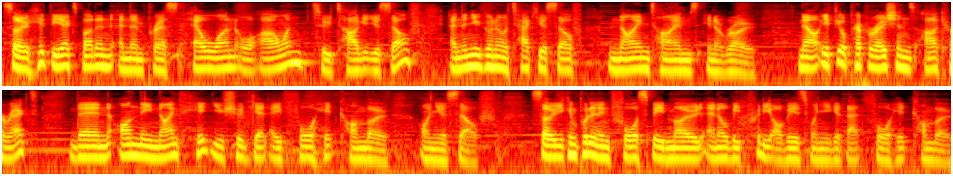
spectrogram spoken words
So hit the X button and then press L1 or R1 to target yourself, and then you're going to attack yourself 9 times in a row. Now, if your preparations are correct, then on the ninth hit, you should get a 4 hit combo on yourself. So you can put it in 4 speed mode and it'll be pretty obvious when you get that 4 hit combo,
